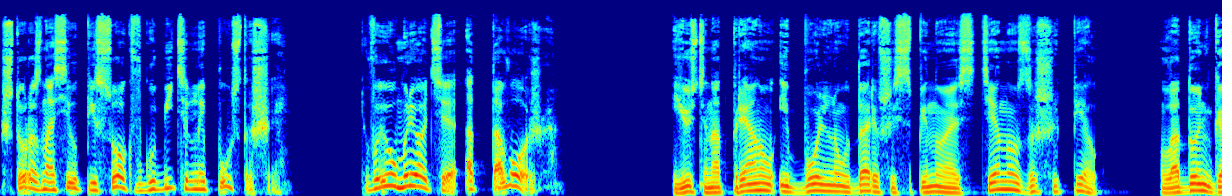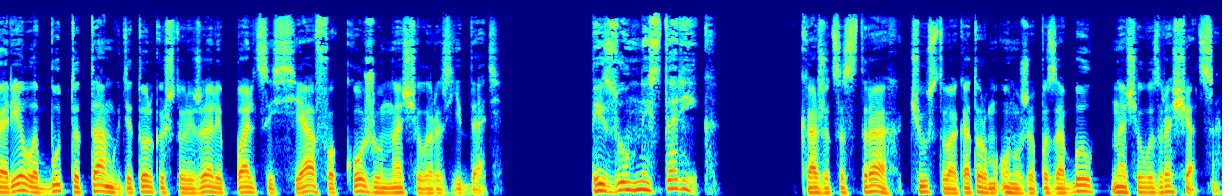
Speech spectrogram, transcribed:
что разносил песок в губительной пустоши. Вы умрете от того же». Юстин отпрянул и, больно ударившись спиной о стену, зашипел. Ладонь горела, будто там, где только что лежали пальцы Сиафа, кожу начало разъедать. «Безумный старик!» Кажется, страх, чувство, о котором он уже позабыл, начал возвращаться.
